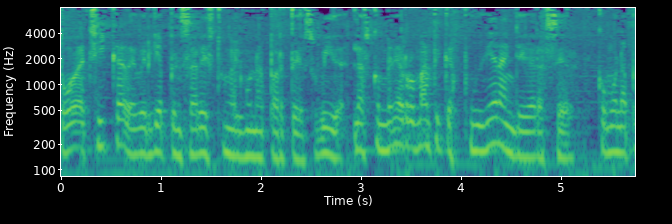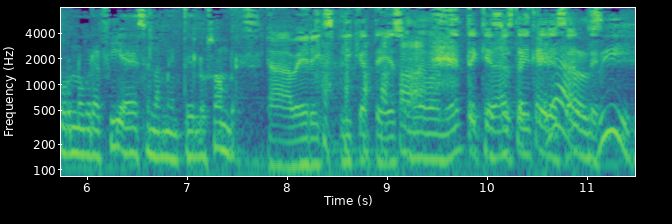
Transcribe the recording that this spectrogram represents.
toda chica debería pensar esto en alguna parte de su vida. Las comedias románticas pudieran llegar a ser como la pornografía es en la mente de los hombres. A ver, explícate eso nuevamente, que eso está interesante. sí.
